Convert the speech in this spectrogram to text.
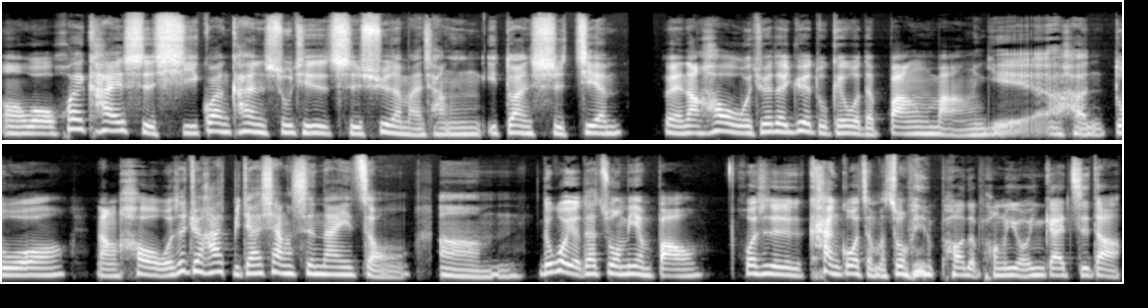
嗯、我会开始习惯看书，其实持续了蛮长一段时间。对，然后我觉得阅读给我的帮忙也很多。然后我是觉得它比较像是那一种，嗯，如果有在做面包，或是看过怎么做面包的朋友，应该知道，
